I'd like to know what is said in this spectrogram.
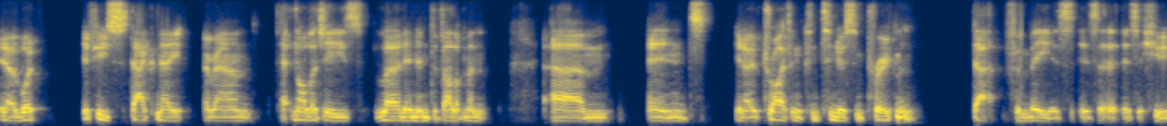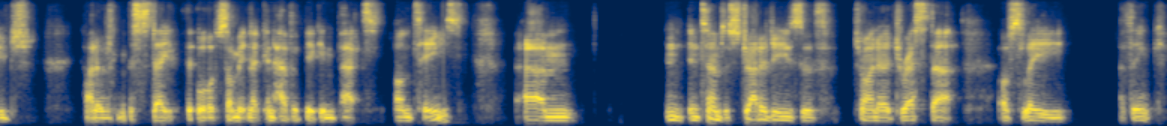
know what if you stagnate around technologies learning and development um, and you know driving continuous improvement. That for me is is a is a huge kind of mistake that, or something that can have a big impact on teams. Um, in, in terms of strategies of trying to address that, obviously, I think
